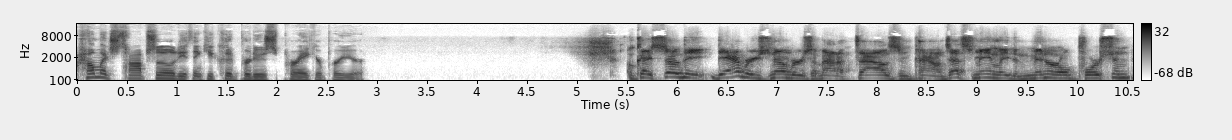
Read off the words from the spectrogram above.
how much topsoil do you think you could produce per acre per year? Okay, so the, the average number is about a thousand pounds. That's mainly the mineral portion.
